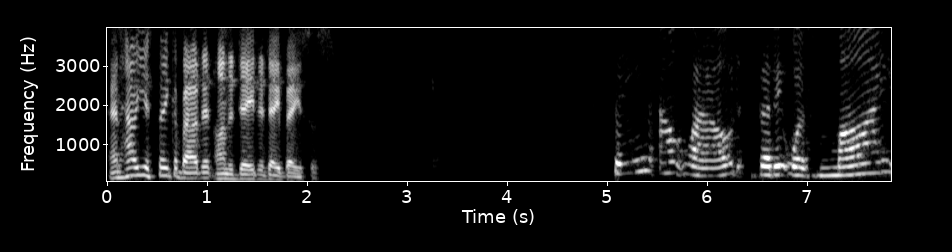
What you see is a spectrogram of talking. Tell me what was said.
and how you think about it on a day to day basis saying out loud that it was my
